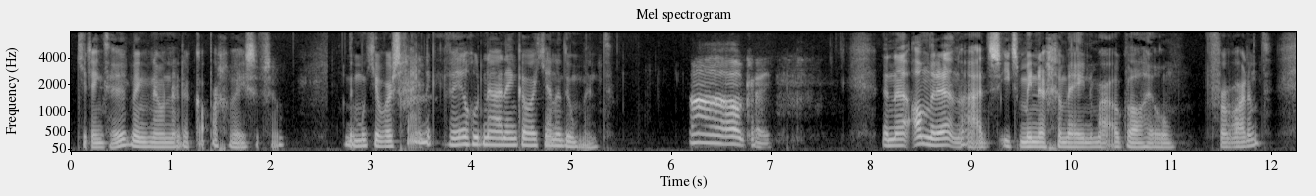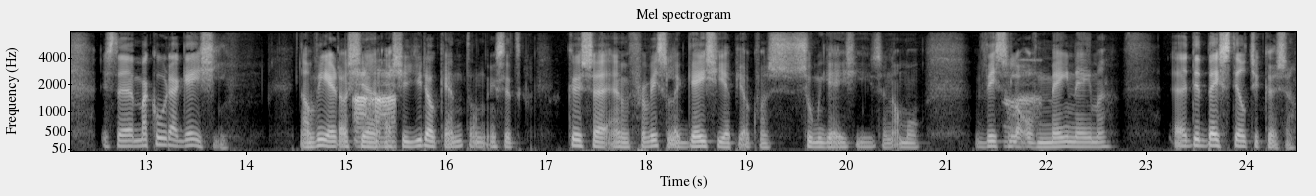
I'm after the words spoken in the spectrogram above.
Dat je denkt, ben ik nou naar de kapper geweest of zo? Dan moet je waarschijnlijk even heel goed nadenken wat je aan het doen bent. Ah, oké. Een eh, andere, nou, het is iets minder gemeen, maar ook wel heel verwarrend, is de Makura Geishi. Nou weer, als je, Aha. als je judo kent, dan is het kussen en verwisselen. Geishi heb je ook van Sumigeishi. zijn allemaal wisselen of Ah. meenemen. Eh, dit beest steelt je kussen.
